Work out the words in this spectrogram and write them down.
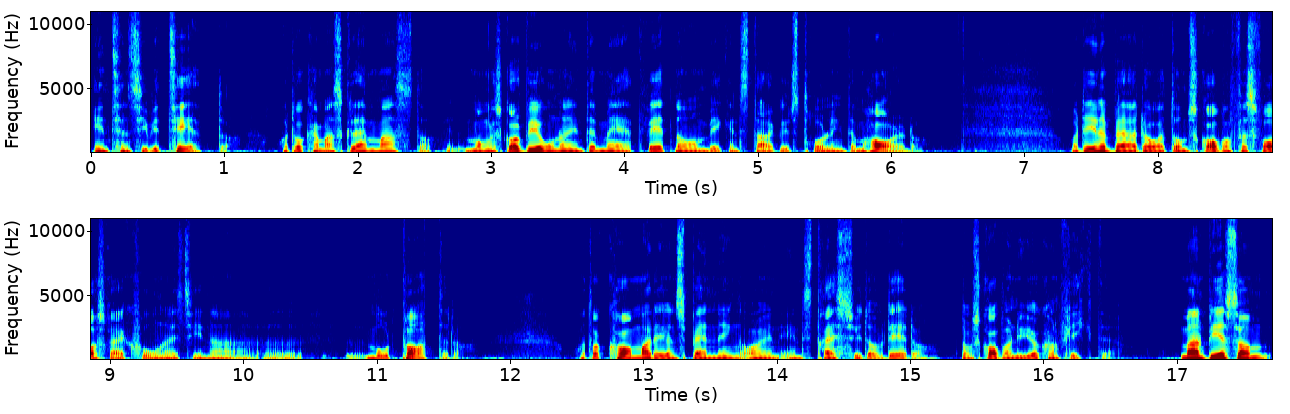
intensivitet. Då. Och då kan man skrämmas. Då. Många skorpioner är inte medvetna om vilken stark utstrålning de har. Då. Och det innebär då att de skapar försvarsreaktioner i sina uh, motparter. Då. Och då kommer det en spänning och en, en stress utav det då. De skapar nya konflikter. Man blir som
